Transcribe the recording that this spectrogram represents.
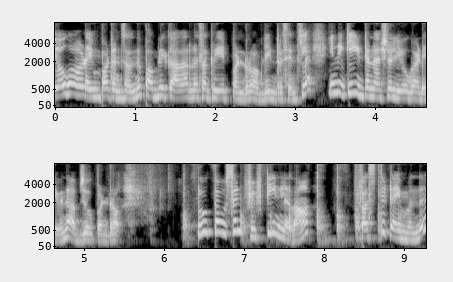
யோகாவோட இம்பார்ட்டன்ஸை வந்து பப்ளிக் அவேர்னஸாக கிரியேட் பண்ணுறோம் அப்படின்ற சென்ஸில் இன்னைக்கு இன்டர்நேஷனல் யோகா டே வந்து அப்சர்வ் பண்ணுறோம் டூ தௌசண்ட் ஃபிஃப்டீனில் தான் ஃபஸ்ட்டு டைம் வந்து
